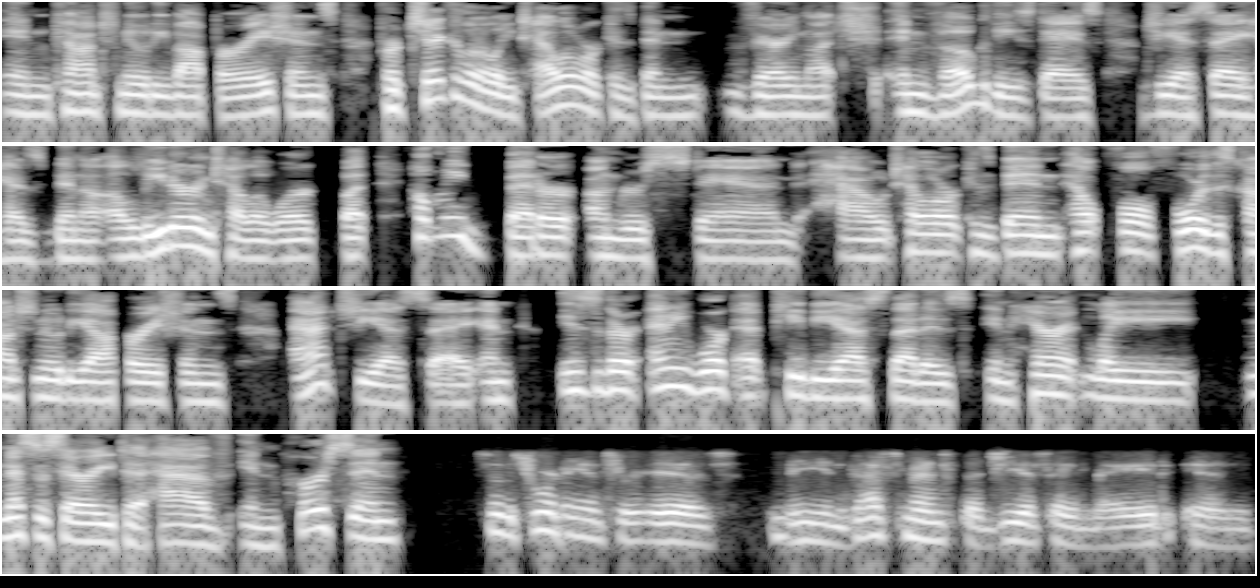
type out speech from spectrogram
in continuity of operations. Particularly, telework has been very much in vogue these days. GSA has been a, leader in telework, but help me better understand how telework has been helpful for this continuity operations at GSA. And is there any work at PBS that is inherently necessary to have in person? So the short answer is the investment that GSA made in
